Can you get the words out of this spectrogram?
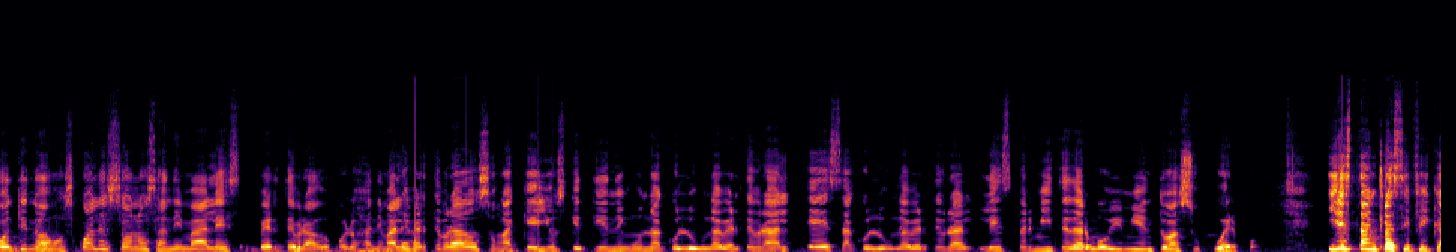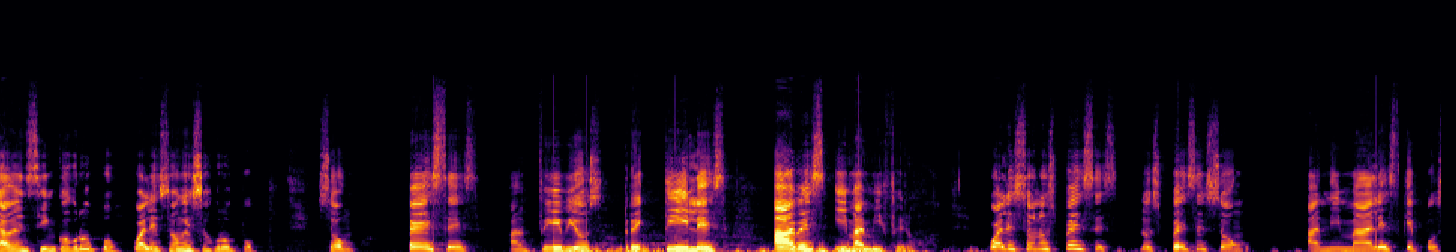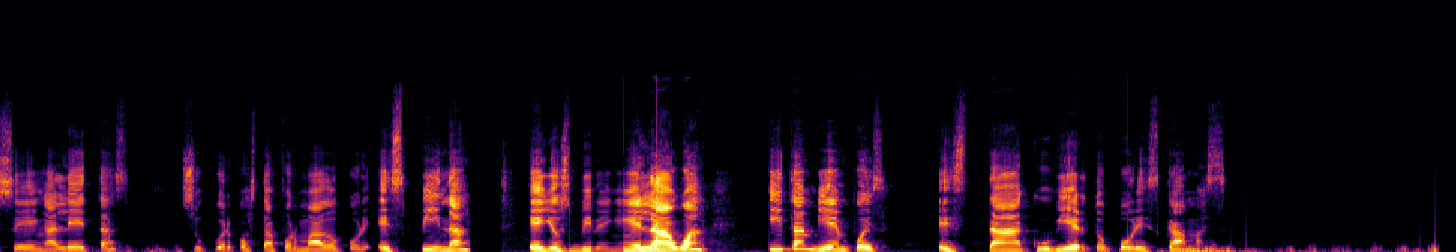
Continuamos. ¿Cuáles son los animales vertebrados? Pues los animales vertebrados son aquellos que tienen una columna vertebral. Esa columna vertebral les permite dar movimiento a su cuerpo. Y están clasificados en cinco grupos. ¿Cuáles son esos grupos? Son peces, anfibios, reptiles, aves y mamíferos. ¿Cuáles son los peces? Los peces son animales que poseen aletas, su cuerpo está formado por espina, ellos viven en el agua y también pues está cubierto por escamas.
